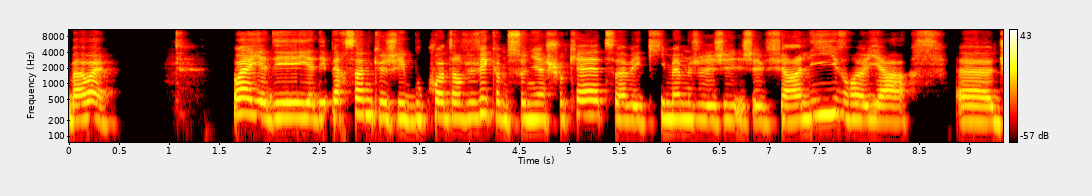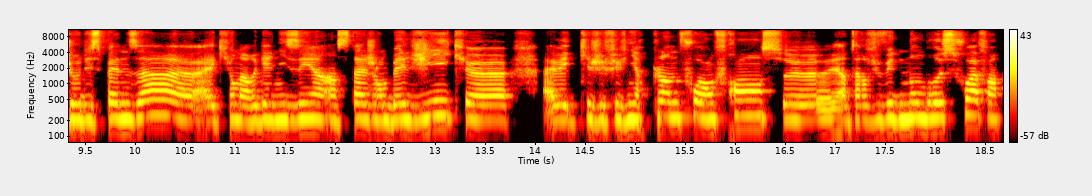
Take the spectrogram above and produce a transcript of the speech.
bah ouais. Ouais, il y, a des, y a des personnes que j'ai beaucoup interviewées, comme Sonia Choquette, avec qui même j'ai fait un livre. Il y a euh, Joe Dispenza, euh, avec qui on a organisé un, stage en Belgique, euh, avec qui j'ai fait venir plein de fois en France, interviewé de nombreuses fois. Enfin,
